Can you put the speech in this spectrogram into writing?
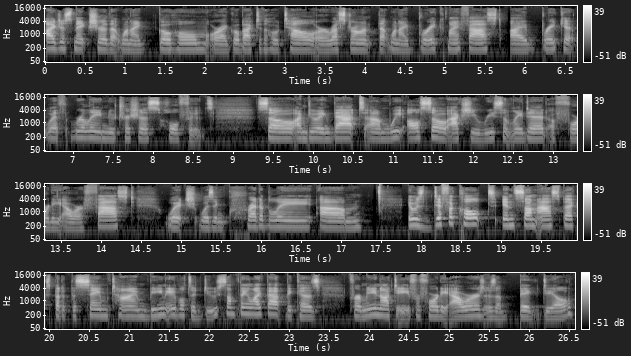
I just make sure that when I go home or I go back to the hotel or a restaurant, that when I break my fast, I break it with really nutritious whole foods. So I'm doing that. Um, we also actually recently did a 40 hour fast, which was incredibly. Um, it was difficult in some aspects, but at the same time, being able to do something like that, because for me, not to eat for 40 hours is a big deal.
